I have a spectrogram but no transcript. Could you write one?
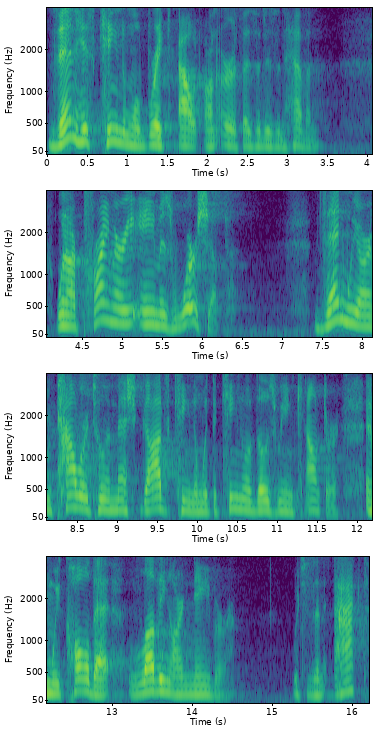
then his kingdom will break out on earth as it is in heaven. When our primary aim is worship, then we are empowered to enmesh God's kingdom with the kingdom of those we encounter. And we call that loving our neighbor, which is an act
